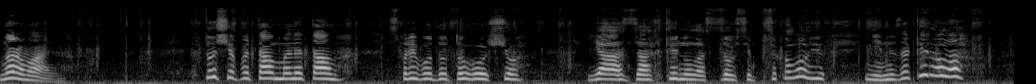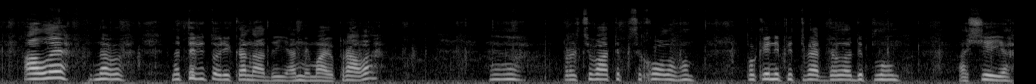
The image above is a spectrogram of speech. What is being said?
нормально. Хто ще питав мене там з приводу того, що я закинула зовсім психологію? Ні, не закинула, але на, на території Канади я не маю права е, працювати психологом, поки не підтвердила диплом. А ще я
